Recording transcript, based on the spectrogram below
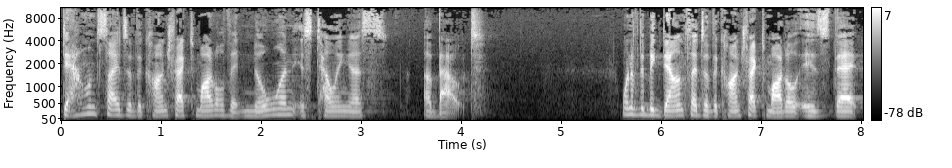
downsides of the contract model that no one is telling us about. One of the big downsides of the contract model is that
